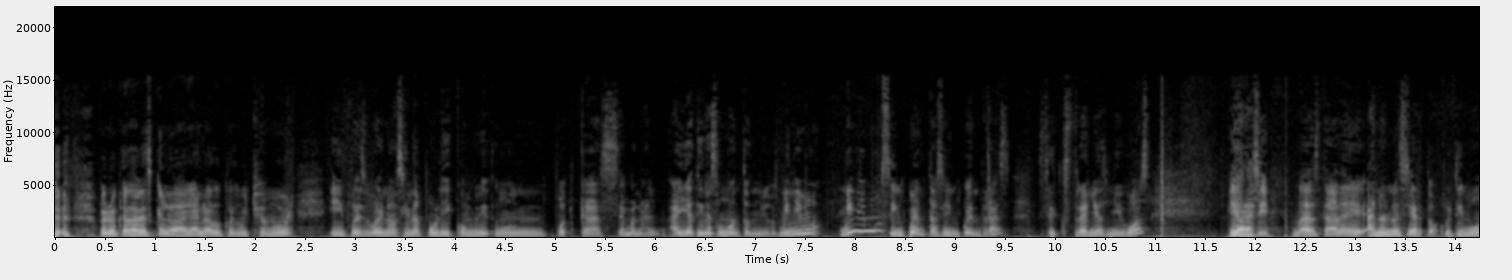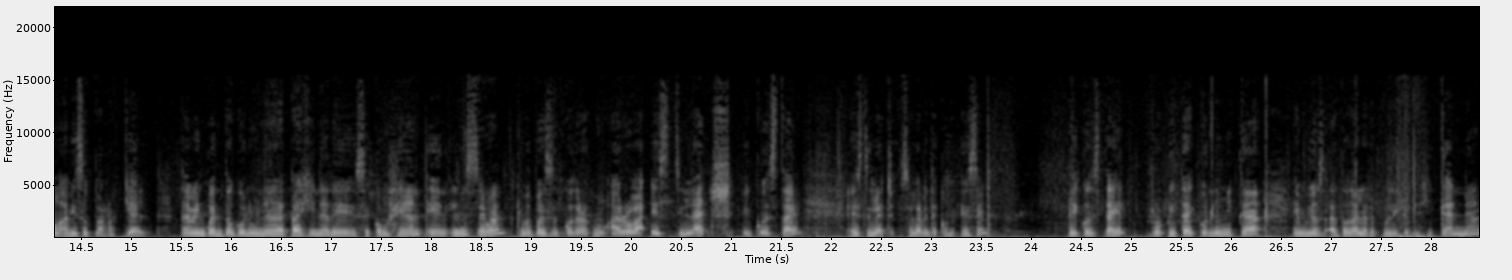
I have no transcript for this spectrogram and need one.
pero cada vez que lo haga lo hago con mucho amor. Y pues bueno, si no publico un, podcast semanal, ahí ya tienes un montón míos. Mínimo, mínimo 50 si encuentras, si extrañas mi voz. Y ahora sí, basta de... Ah, no, no es cierto. Último aviso parroquial. También cuento con una página de Second Hand en Instagram que me puedes encontrar como arroba estilach ecostyle. Estilach solamente con S. EcoStyle, ropita económica, envíos a toda la República Mexicana.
